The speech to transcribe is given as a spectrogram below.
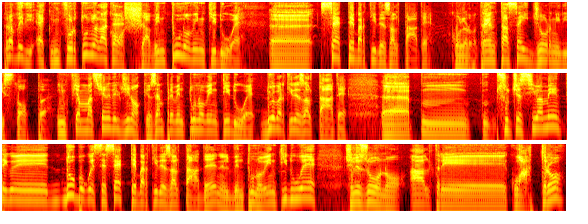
Però vedi, ecco, infortunio alla coscia 21-22, 7 partite saltate con la Roma, 36 giorni di stop, infiammazione del ginocchio sempre 21-22, due partite saltate. Eh, mh, successivamente, que- dopo queste 7 partite saltate nel 21-22, ce ne sono altre 4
